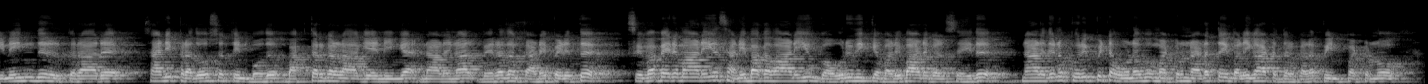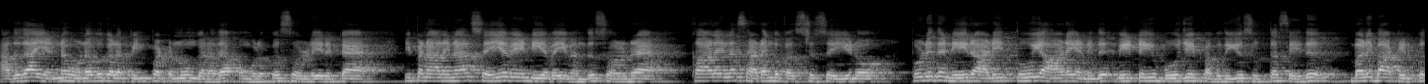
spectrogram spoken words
இணைந்து இருக்கிறாரு சனி பிரதோஷத்தின் போது பக்தர்கள் ஆகிய நீங்கள் நாளை நாள் விரதம் கடைபிடித்து சிவபெருமானையும் சனி பகவானையும் கௌரவிக்க வழிபாடுகள் செய்து நாளை தினம் குறிப்பிட்ட உணவு மற்றும் நடத்தை வழிகாட்டுதல்களை பின்பற்றணும். அதுதான் என்ன உணவுகளை பின்பற்றணுங்கிறத உங்களுக்கு சொல்லியிருக்கேன். இப்போ நாளை நாள் செய்ய வேண்டியவை வந்து சொல்கிறேன் காலையில் சடங்கு ஃபஸ்ட்டு செய்யணும். புனித நீராடி தூய ஆடை அணிந்து வீட்டையும் பூஜை பகுதியும் சுத்தம் செய்து வழிபாட்டிற்கு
